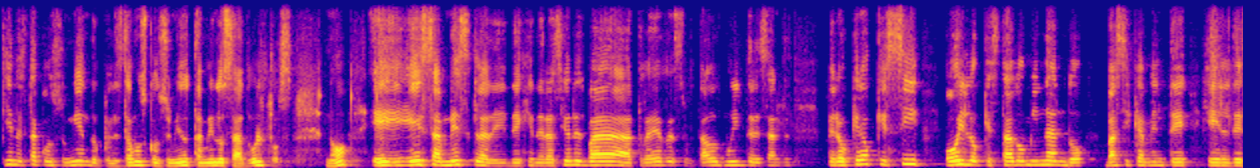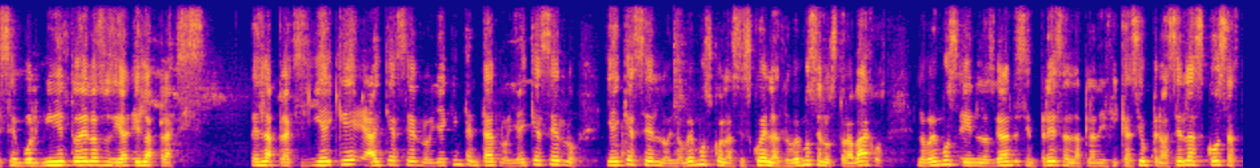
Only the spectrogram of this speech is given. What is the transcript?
¿quién está consumiendo? Pues estamos consumiendo también los adultos, ¿no? esa mezcla de, generaciones va a traer resultados muy interesantes pero creo que sí, hoy lo que está dominando básicamente el desenvolvimiento de la sociedad es la praxis. Es la praxis y hay que, hay que hacerlo y hay que intentarlo y hay que hacerlo y hay que hacerlo. Y lo vemos con las escuelas, lo vemos en los trabajos, lo vemos en las grandes empresas, la planificación, pero hacer las cosas,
